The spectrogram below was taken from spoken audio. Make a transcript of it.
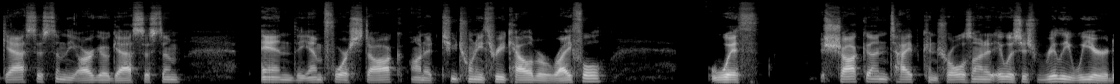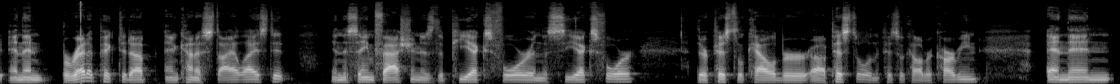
gas system, the Argo gas system, and the M4 stock on a 223 caliber rifle with shotgun type controls on it. It was just really weird. And then Beretta picked it up and kind of stylized it in the same fashion as the PX4 and the CX4, their pistol caliber uh, pistol and the pistol caliber carbine. And then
